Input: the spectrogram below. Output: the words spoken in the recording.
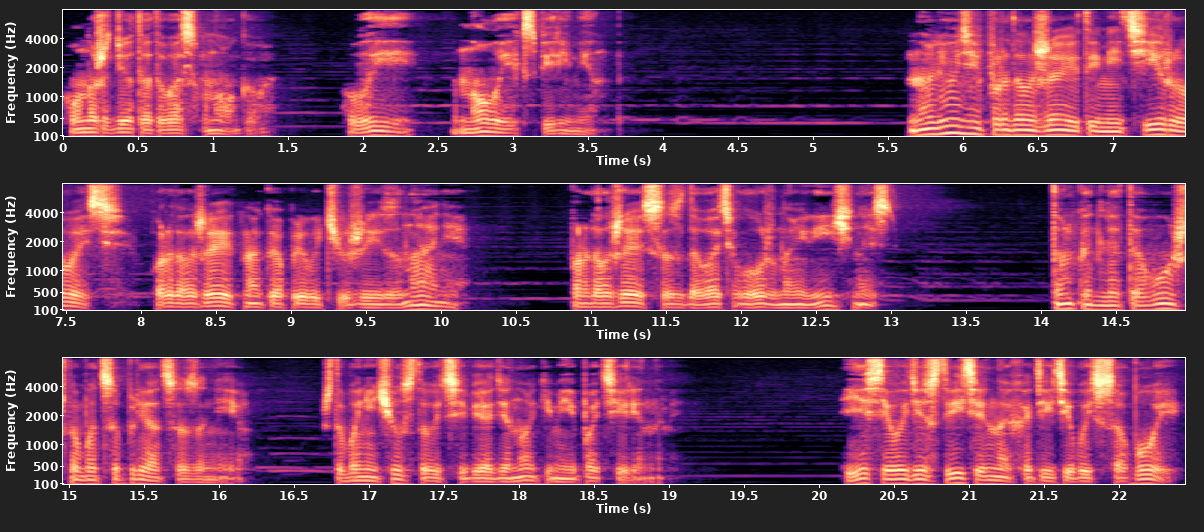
Он ждет от вас многого. Вы – новый эксперимент. Но люди продолжают имитировать, продолжают накапливать чужие знания, продолжают создавать ложную личность только для того, чтобы цепляться за нее, чтобы не чувствовать себя одинокими и потерянными. Если вы действительно хотите быть собой,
